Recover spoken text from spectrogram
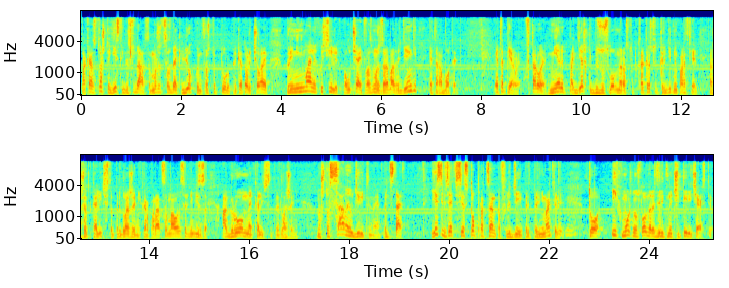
показывают то, что если государство может создать легкую инфраструктуру, при которой человек при минимальных усилиях получает возможность зарабатывать деньги, это работает. Это первое. Второе. Меры поддержки, безусловно, растут. Как растет кредитный портфель, растет количество предложений. Корпорация малого и среднего бизнеса. Огромное количество предложений. Но что самое удивительное, представь, если взять все 100% людей, предпринимателей, то их можно условно разделить на четыре части.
